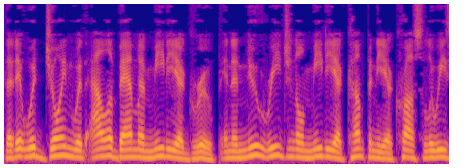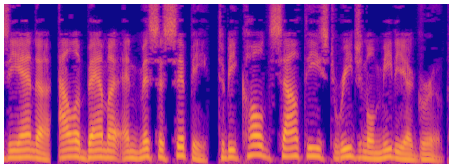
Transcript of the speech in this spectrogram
that it would join with Alabama Media Group in a new regional media company across Louisiana, Alabama and Mississippi, to be called Southeast Regional Media Group.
